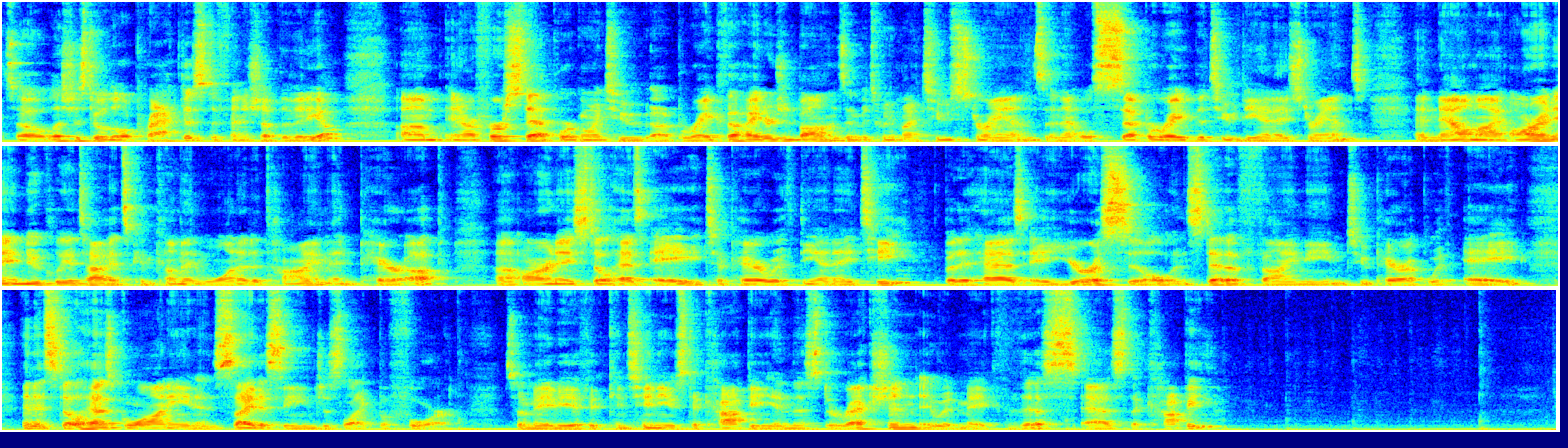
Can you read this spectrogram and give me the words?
So let's just do a little practice to finish up the video. Um, in our first step, we're going to uh, break the hydrogen bonds in between my two strands, and that will separate the two DNA strands. And now my RNA nucleotides can come in one at a time and pair up. Uh, RNA still has A to pair with DNA T, but it has a uracil instead of thymine to pair up with A, and it still has guanine and cytosine just like before. So maybe if it continues to copy in this direction, it would make this as the copy.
